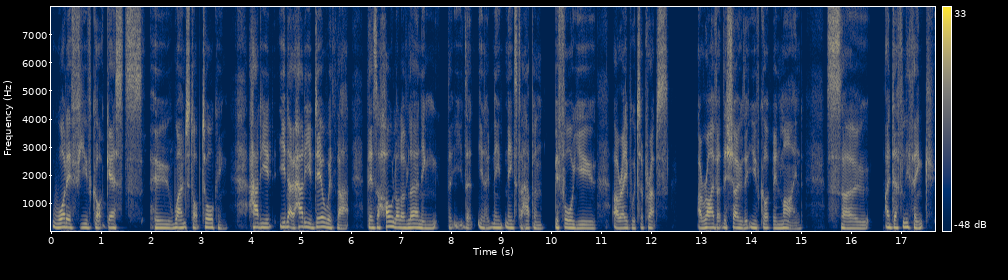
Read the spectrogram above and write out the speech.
What if you've got guests who won't stop talking? How do you, you know, how do you deal with that? There's a whole lot of learning that that you know need, needs to happen before you are able to perhaps arrive at the show that you've got in mind. So I definitely think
